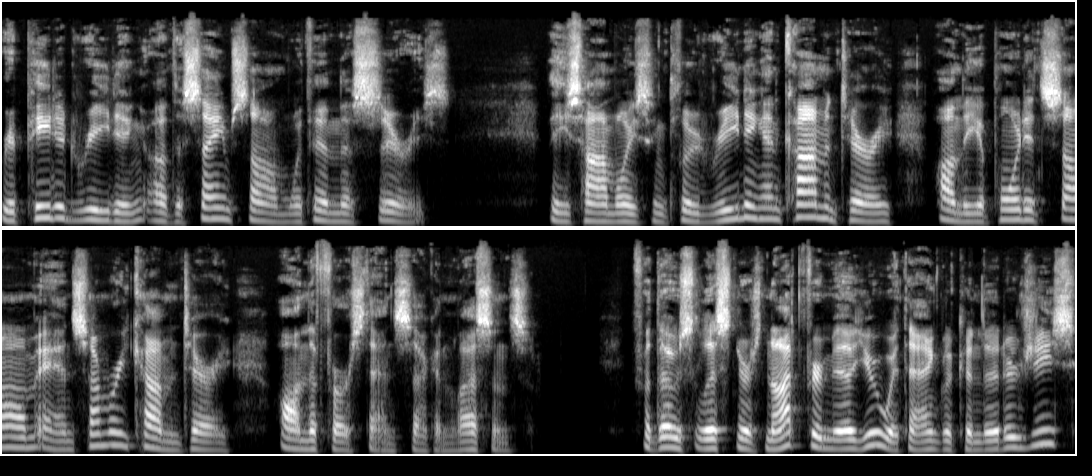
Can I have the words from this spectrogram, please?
repeated reading of the same psalm within this series. These homilies include reading and commentary on the appointed psalm and summary commentary on the first and second lessons. For those listeners not familiar with Anglican liturgies,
